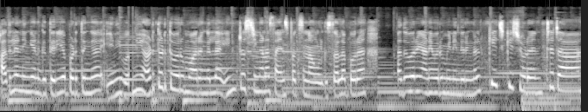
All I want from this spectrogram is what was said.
அதில் நீங்கள் எனக்கு தெரியப்படுத்துங்க. இனி இனி அடுத்தடுத்து வரும் வாரங்களில் இன்ட்ரெஸ்டிங்கான சயின்ஸ் ஃபேக்ஸ் நான் உங்களுக்கு சொல்ல போகிறேன் அதுவரை அனைவரும் இணைந்திருங்கள். கிச் கிச்சுடன். டடா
